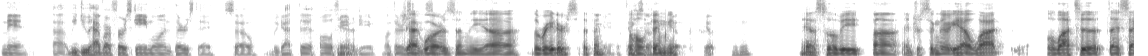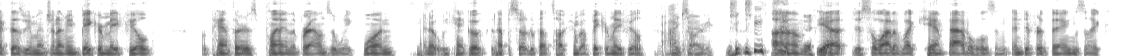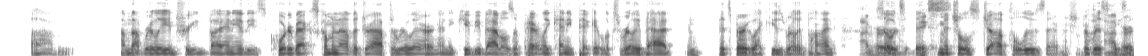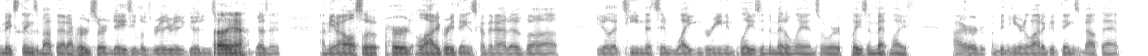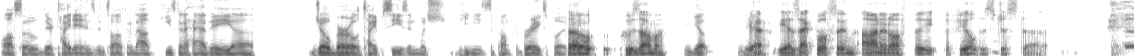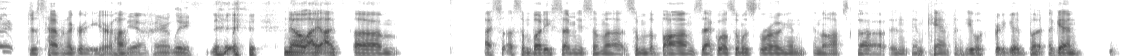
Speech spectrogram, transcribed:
man, uh, we do have our first game on Thursday, so we got the Hall of Fame yeah. game on Thursday. Jaguars so. and the uh the Raiders, I think, yeah, I think the Hall so. of Fame game. Yep. yep. Mm-hmm. Yeah, so it'll be uh interesting there. Yeah, a lot, a lot to dissect as we mentioned. I mean, Baker Mayfield, the Panthers playing the Browns in Week One. I know we can't go an episode without talking about Baker Mayfield. I'm sorry. um, yeah, just a lot of like camp battles and, and different things. Like, um, I'm not really intrigued by any of these quarterbacks coming out of the draft. There really aren't any QB battles. Apparently, Kenny Pickett looks really bad in Pittsburgh, like he's really behind. I've heard so it's mixed, it's Mitchell's job to lose there. Mitchell Trubisky. I've heard mixed things about that. I've heard certain days he looks really, really good, and oh yeah, he doesn't. I mean, I also heard a lot of great things coming out of uh, you know, that team that's in white and green and plays in the Meadowlands or plays in MetLife. I heard I've been hearing a lot of good things about that. Also, their tight end has been talking about he's gonna have a uh, Joe Burrow type season, which he needs to pump the brakes. But so you know, Uzomah. Yep. Yeah. Yeah. Zach Wilson on and off the, the field is just uh just having a great year, huh? Yeah, apparently. no, I I um I saw somebody sent me some uh some of the bombs Zach Wilson was throwing in in the off uh in, in camp and he looked pretty good. But again,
